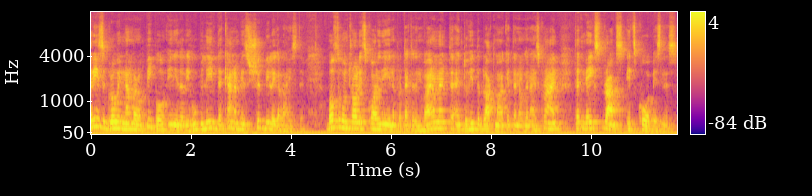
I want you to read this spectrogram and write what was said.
There is a growing number of people in Italy who believe that cannabis should be legalized, both to control its quality in a protected environment and to hit the black market and organized crime that makes drugs its core business.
